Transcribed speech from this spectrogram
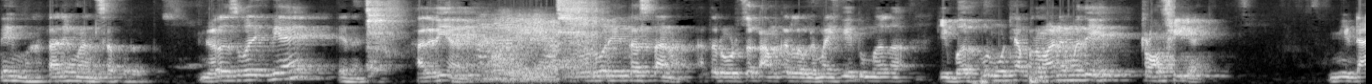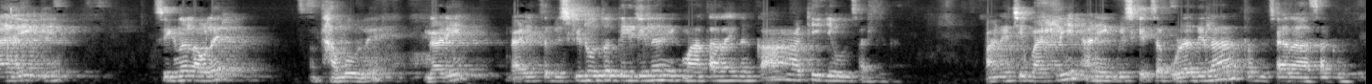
ते म्हातारे माणसापर्यंत. गरज व्यक्ती आहे ते हरिया रोडवर येत असताना आता रोडचं काम करायला लावलं माहिती आहे तुम्हाला? की भरपूर मोठ्या प्रमाणामध्ये ट्रॉफिक आहे. मी डायरेक्ट सिग्नल लावलंय थांबवलंय. गाडी गाडीचं बिस्किट होतं ते दिलं एक म्हातारा काठी घेऊन चाललेलं. पाण्याची बाटली आणि एक बिस्किटचा पुडा दिला तो बिचारा असा करतो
